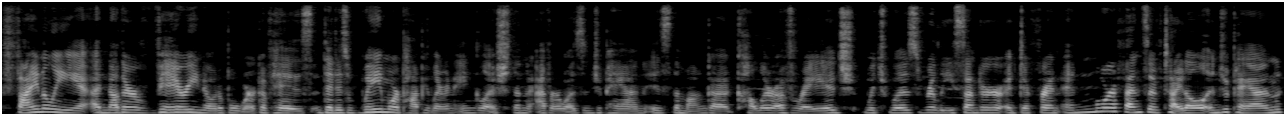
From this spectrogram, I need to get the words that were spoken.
finally, another very notable work of his that is way more popular in English than it ever was in Japan is the manga Color of Rage, which was released under a different and more offensive title in Japan.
